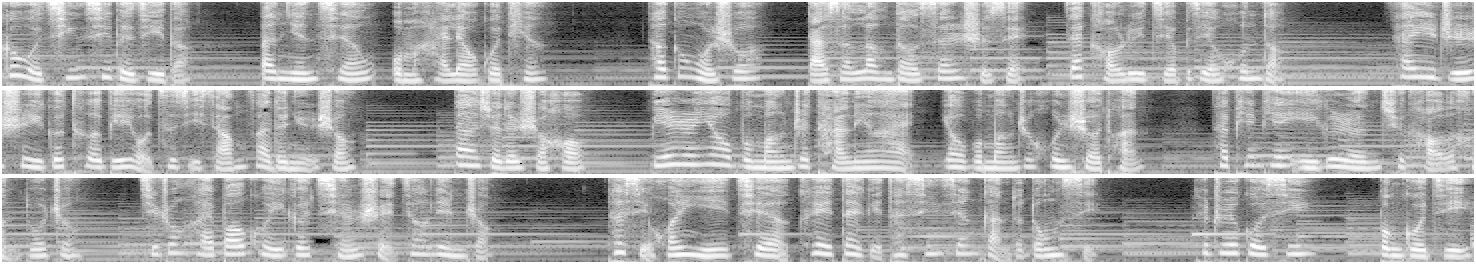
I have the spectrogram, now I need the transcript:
可我清晰的记得，半年前我们还聊过天。他跟我说，打算浪到三十岁再考虑结不结婚的。她一直是一个特别有自己想法的女生。大学的时候，别人要不忙着谈恋爱，要不忙着混社团，她偏偏一个人去考了很多证，其中还包括一个潜水教练证。她喜欢一切可以带给她新鲜感的东西。她追过星，蹦过极，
